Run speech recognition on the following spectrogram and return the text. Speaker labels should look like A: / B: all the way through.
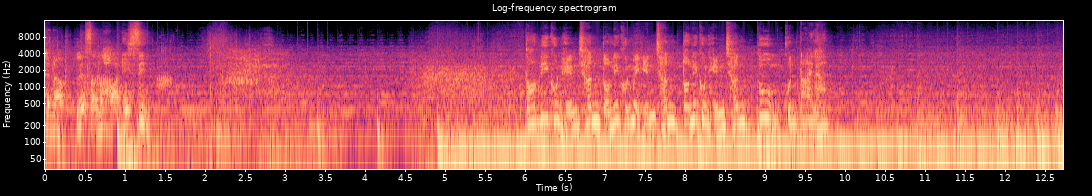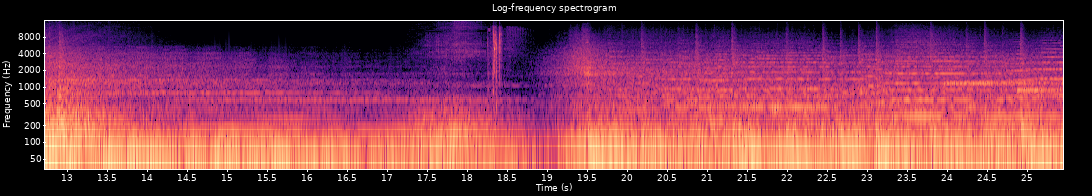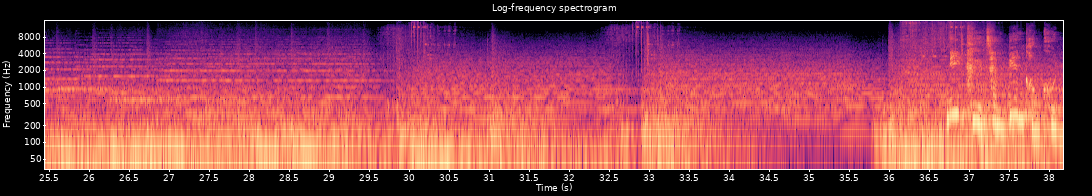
A: ชนะและสังหารให้สิ้น
B: ตอนนี้คุณเห็นฉัน ตอนนี้คุณไม่เห็นฉัน ตอนนี้คุณเห็นฉันตุ้มคุณตายแล้ว
C: นี่คือแชมเปี้ยนของคุณ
